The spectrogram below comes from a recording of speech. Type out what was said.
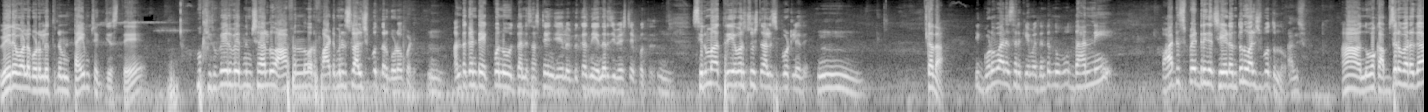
వేరే వాళ్ళ గొడవలు ఎత్తున్నప్పుడు టైం చెక్ చేస్తే ఒక ఇరవై ఇరవై ఐదు నిమిషాలు హాఫ్ అన్ అవర్ ఫార్టీ మినిట్స్లో అలసిపోతున్నారు గొడవ పడి. అంతకంటే ఎక్కువ నువ్వు దాన్ని సస్టైన్ చేయలేవు బికాజ్ నీ ఎనర్జీ వేస్ట్ అయిపోతుంది. సినిమా త్రీ అవర్స్ చూసినా అలసిపోవట్లేదే. కదా? ఈ గొడవ అనేసరికి ఏమైందంటే నువ్వు దాన్ని పార్టిసిపేటరీగా చేయడంతో నువ్వు అలసిపోతున్నావు. నువ్వు ఒక అబ్జర్వర్గా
